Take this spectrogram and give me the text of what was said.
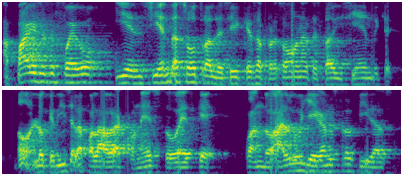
apagues ese fuego y enciendas otro al decir que esa persona te está diciendo que... No, lo que dice la palabra con esto es que cuando algo llega a nuestras vidas,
